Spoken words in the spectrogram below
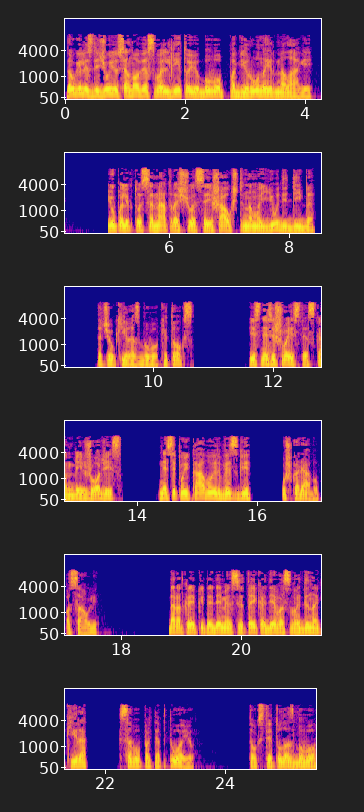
Daugelis didžiųjų senovės valdytojų buvo pagirūnai ir melagiai. Jų paliktose metraščiuose išaukštinama jų didybė, tačiau Kyras buvo kitoks. Jis nesišvaistė skambiai žodžiais, nesipuikavo ir visgi užkariavo pasaulį. Dar atkreipkite dėmesį tai, kad Dievas vadina Kyrą savo pateptuoju. Toks titulas buvo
